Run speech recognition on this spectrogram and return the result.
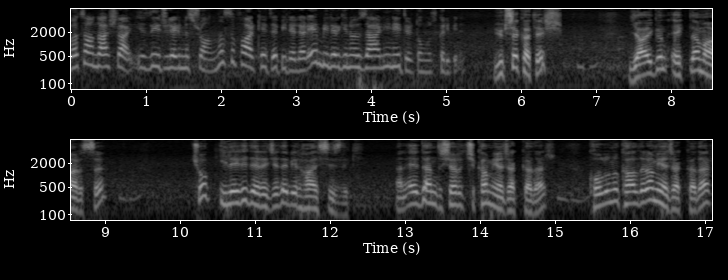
vatandaşlar, izleyicilerimiz şu an nasıl fark edebilirler? En belirgin özelliği nedir domuz gribinin? Yüksek ateş, yaygın eklem ağrısı, çok ileri derecede bir halsizlik. Yani evden dışarı çıkamayacak kadar, kolunu kaldıramayacak kadar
